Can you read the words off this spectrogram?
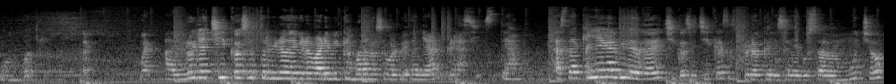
un cuatro. Bueno, aleluya chicos, se terminó de grabar y mi cámara no se volvió a dañar. Gracias, te amo. Hasta aquí llega el video de hoy chicos y chicas, espero que les haya gustado mucho.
